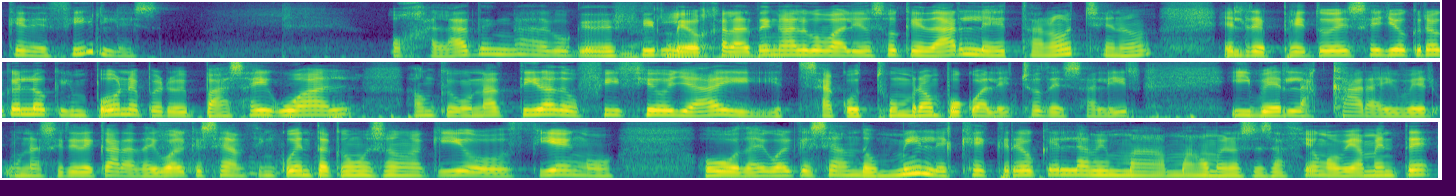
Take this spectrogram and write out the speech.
que decirles ojalá tenga algo que decirle, ojalá tenga algo valioso que darle esta noche, ¿no? El respeto ese yo creo que es lo que impone, pero pasa igual, aunque una tira de oficio ya y se acostumbra un poco al hecho de salir y ver las caras y ver una serie de caras, da igual que sean 50 como son aquí o 100 o, o da igual que sean 2000, es que creo que es la misma más o menos sensación, obviamente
